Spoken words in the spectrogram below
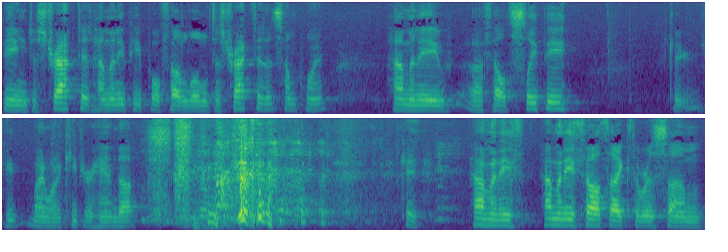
being distracted. How many people felt a little distracted at some point? How many uh, felt sleepy? Okay, you might want to keep your hand up. okay, how many, how many felt like there was some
